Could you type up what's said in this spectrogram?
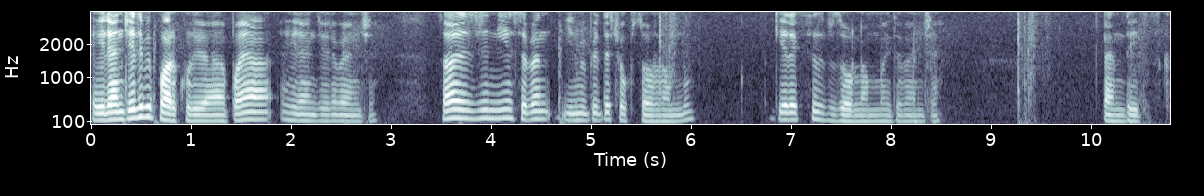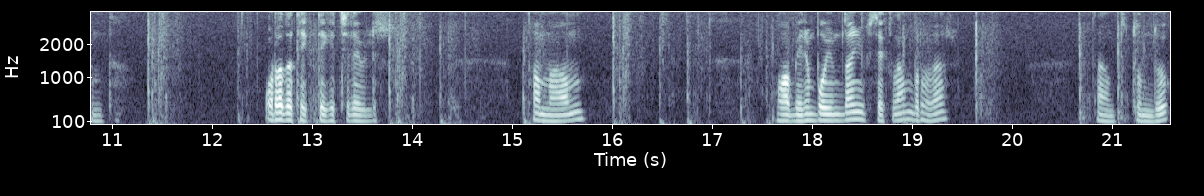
Eğlenceli bir parkur ya. Baya eğlenceli bence. Sadece niyeyse ben 21'de çok zorlandım. Gereksiz bir zorlanmaydı bence. Bendeydi sıkıntı. Orada tekte geçilebilir. Tamam. Oha benim boyumdan yüksek lan buralar. Tamam tutunduk.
